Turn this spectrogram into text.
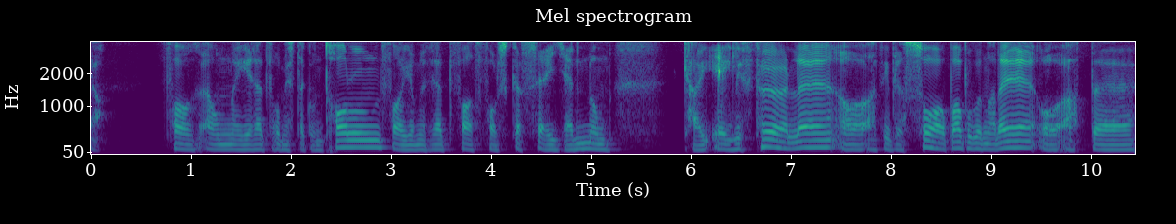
Ja. For om jeg er redd for å miste kontrollen, for om jeg er redd for at folk skal se gjennom hva jeg egentlig føler, og at jeg blir sårbar pga. det. Og at eh,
